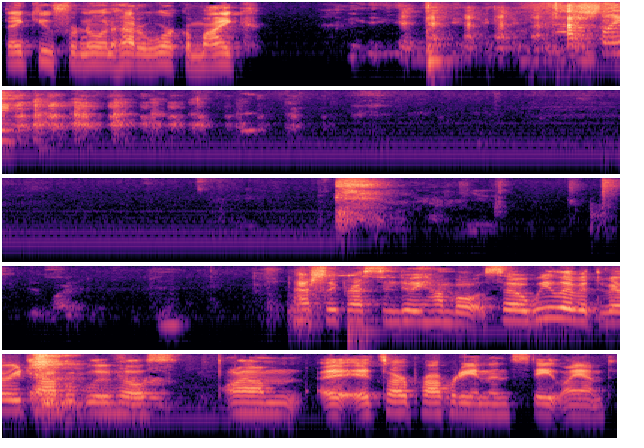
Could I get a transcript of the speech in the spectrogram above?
Thank you for knowing how to work a mic. Ashley? Ashley Preston, Dewey Humboldt. So we live at the very top of Blue Hills. Um, it's our property and then state land.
